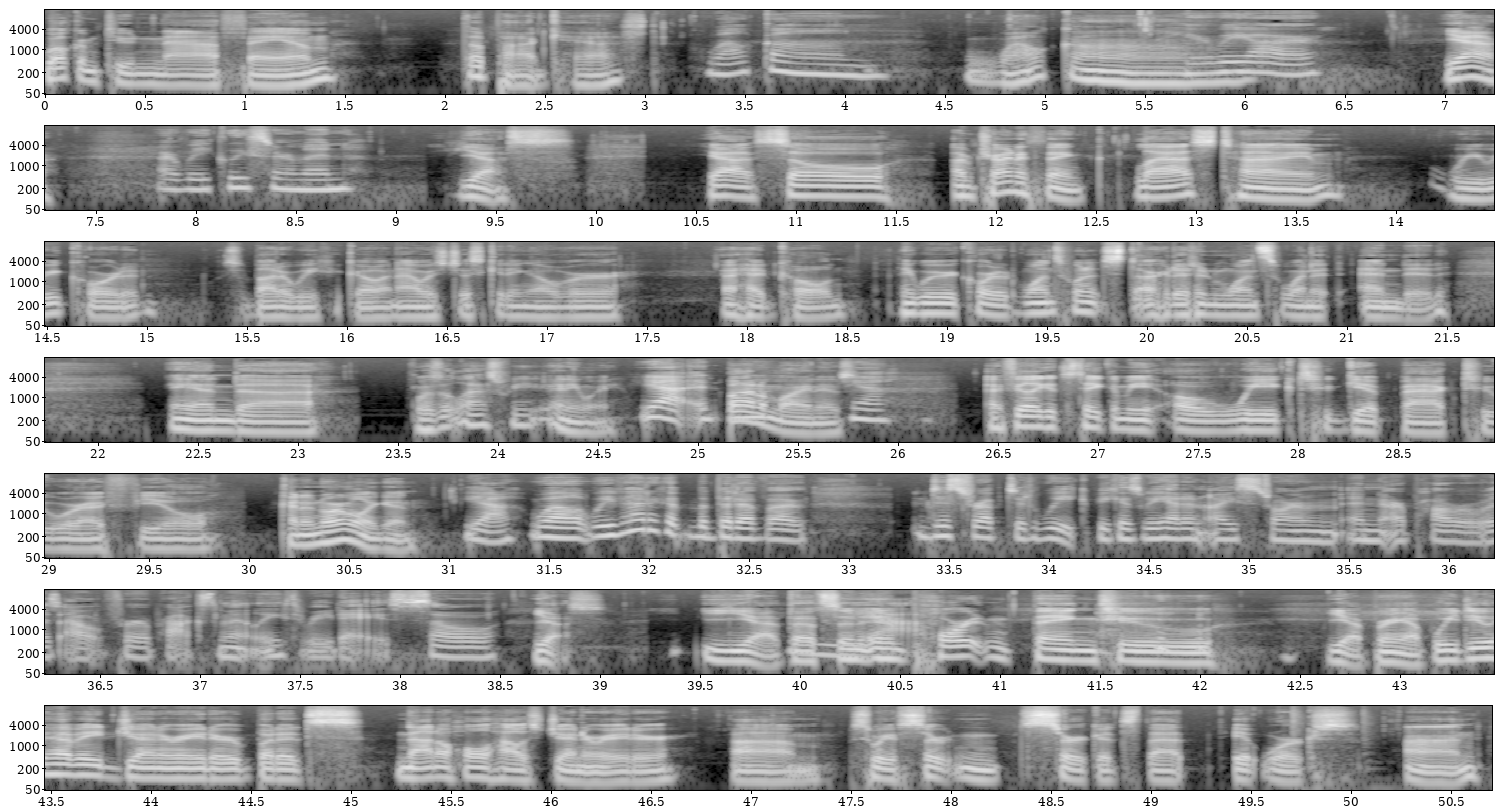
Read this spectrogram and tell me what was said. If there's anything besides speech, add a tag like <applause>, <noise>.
Welcome to Nah Fam, the podcast. Welcome. Welcome. Here we are, Yeah. our weekly sermon. Yes. Yeah. So I'm trying to think. Last time we recorded was about a week ago, and I was just getting over a head cold. I think we recorded once when it started and once when it ended. And uh, was it last week? Anyway, Yeah. It, bottom line is, Yeah. I feel like it's taken me a week to get back to where I feel kind of normal again. Yeah. Well, we've had a, a bit of a disrupted week because we had an ice storm and our power was out for approximately three days. So, Yes. Yeah, that's an Yeah. important thing to <laughs> yeah, bring up. We do have a generator, but it's not a whole house generator. Um, so we have certain circuits that it works on.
